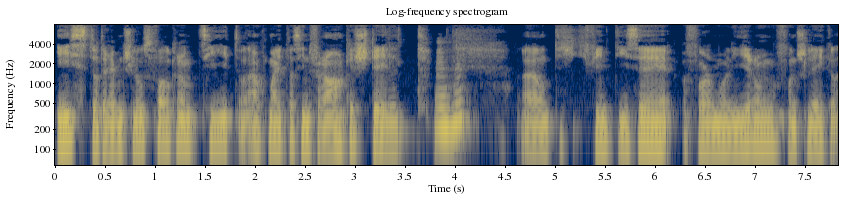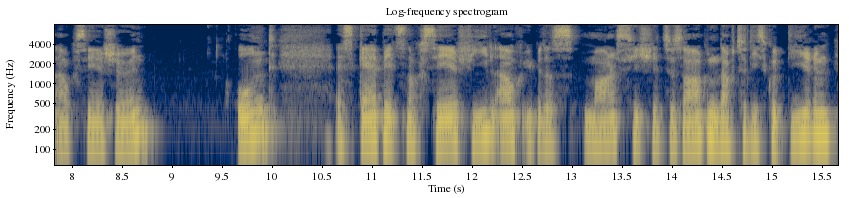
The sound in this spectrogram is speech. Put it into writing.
ist oder eben Schlussfolgerung zieht und auch mal etwas in Frage stellt. Mhm. Äh, und ich finde diese Formulierung von Schlegel auch sehr schön. Und es gäbe jetzt noch sehr viel auch über das Marsische zu sagen und auch zu diskutieren.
